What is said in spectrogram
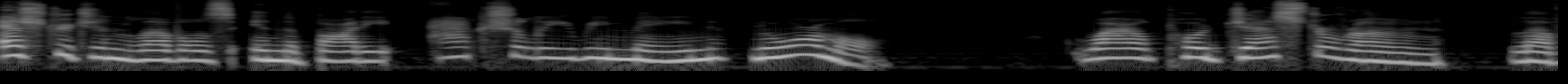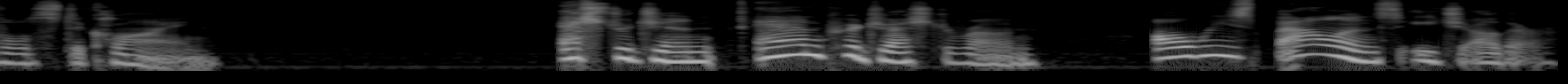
estrogen levels in the body actually remain normal, while progesterone levels decline. Estrogen and progesterone always balance each other.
